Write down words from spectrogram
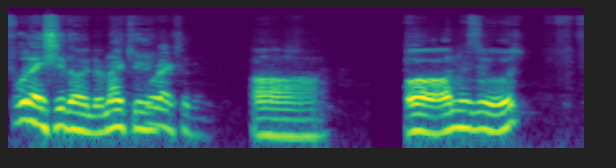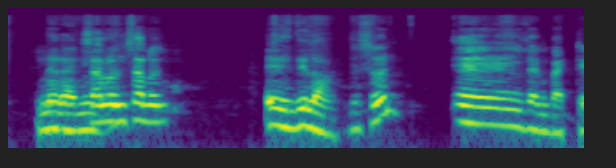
পুরাই সিধা হইল নাকি? পুরাই সিধা। ও ও হুজুর চালুন চালুন। এই দিলাম। দেখুন এই যে আমি বাটতে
